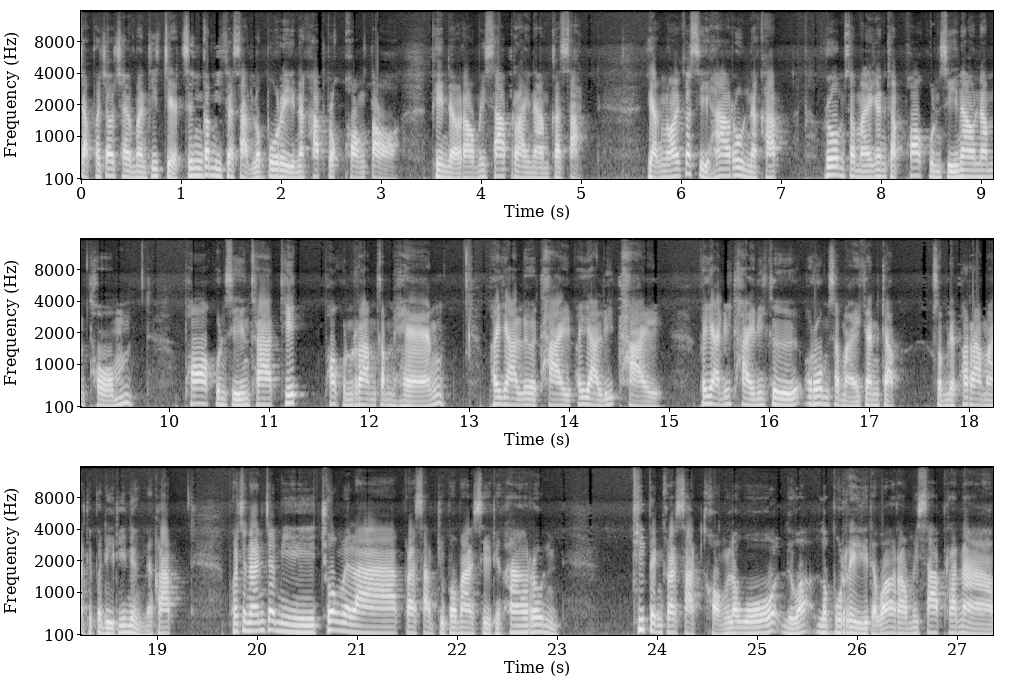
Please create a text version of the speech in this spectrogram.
จากพระเจ้าชัยวรมันที่ 7 ซึ่งก็มีกษัตริย์ลบบุรีนะครับปกครองต่อ เพียงแต่เราไม่ทราบรายนามกษัตริย์ อย่างน้อยก็4ี่ห้ารุ่นนะครับ ร่วมสมัยกันกับพ่อขุนศรีนาวนำถม พ่อขุนศรีนทราทิต พ่อขุนรามกำแหงพญาเลอไทยพญาลิไทยพญาลิไทยนี่คือร่วมสมัยกันกับสมเด็จพระรามาธิบดีที่หนึ่งนะครับ เพราะฉะนั้นจะมีช่วงเวลากษัตริย์อยู่ประมาณ 4-5 รุ่น ที่เป็นกษัตริย์ของละโวหรือว่าลบบุรี แต่ว่าเราไม่ทราบพระนาม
